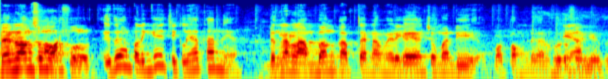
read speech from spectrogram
dan langsung powerful. Itu yang paling kece kelihatan ya. Dengan lambang Kapten Amerika yang cuma dipotong dengan hurufnya Iya, gitu.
